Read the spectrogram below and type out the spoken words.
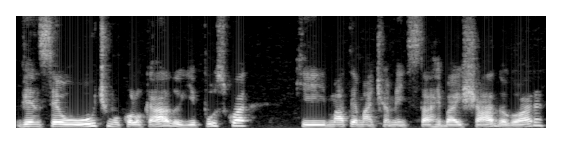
venceu o último colocado, Guipúzcoa, que matematicamente está rebaixado agora,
